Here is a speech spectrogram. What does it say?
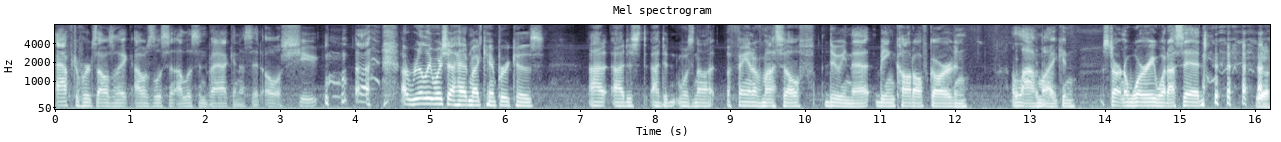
afterwards i was like i was listening i listened back and i said oh shoot i really wish i had my kemper because I, I just I didn't was not a fan of myself doing that, being caught off guard and a live mic and starting to worry what I said. Yeah.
